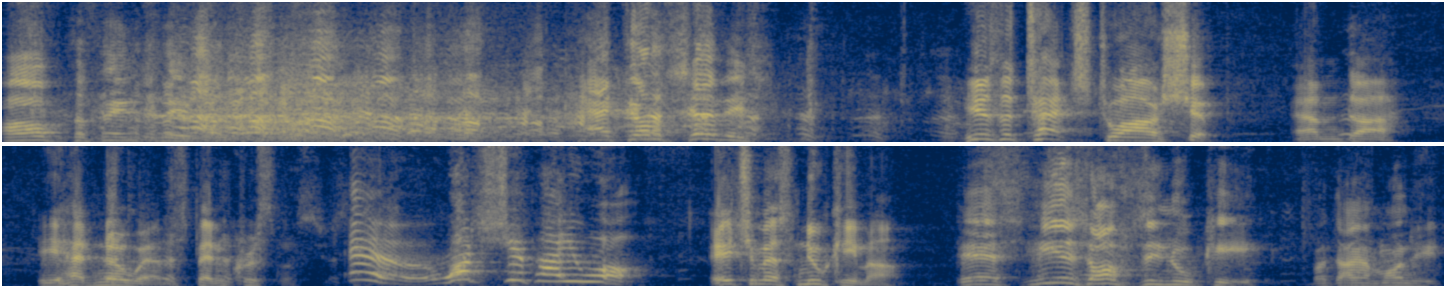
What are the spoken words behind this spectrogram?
of the French Navy. At your service. He is attached to our ship, and uh, he had nowhere to spend Christmas. Oh, what ship are you off? HMS Nuki, ma'am. Yes, he is off the Nuki, but I am on it.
